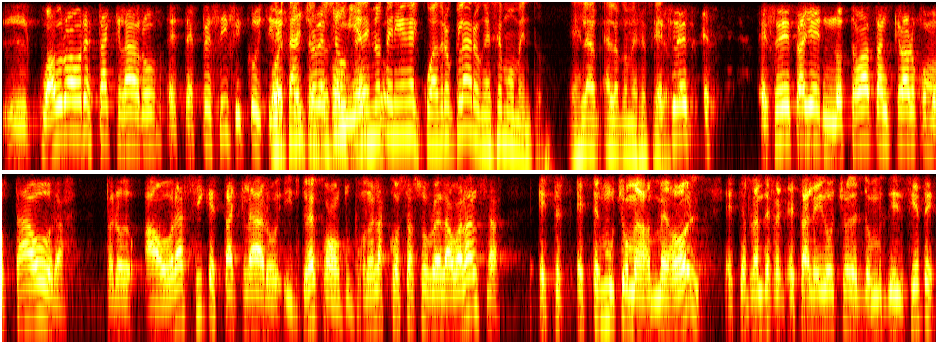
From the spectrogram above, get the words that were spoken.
El cuadro ahora está claro, está específico y tiene Por tanto, de entonces ustedes no tenían el cuadro claro en ese momento. Es la- a lo que me refiero. Ese, ese- ese detalle no estaba tan claro como está ahora, pero ahora sí que está claro. Y entonces cuando tú pones las cosas sobre la balanza, este, este es mucho me- mejor, este plan de esta ley 8 del 2017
